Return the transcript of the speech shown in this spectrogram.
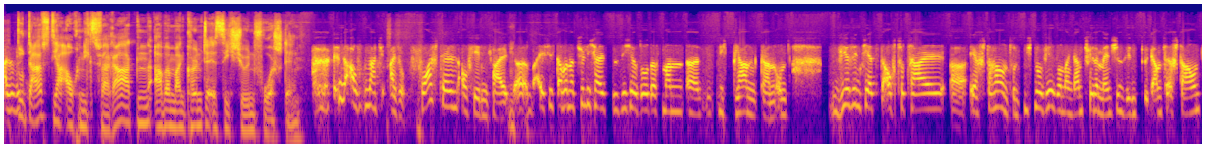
also, du darfst ja auch nichts verraten, aber man könnte es sich schön vorstellen. Auf, also vorstellen auf jeden Fall. Mhm. Es ist aber natürlich halt sicher so, dass man äh, nicht planen kann. Und wir sind jetzt auch total äh, erstaunt und nicht nur wir, sondern ganz viele Menschen sind ganz erstaunt,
